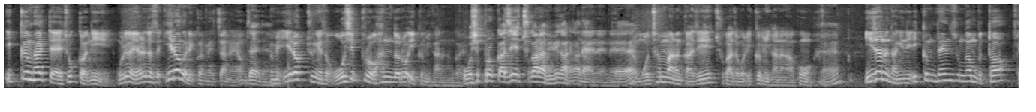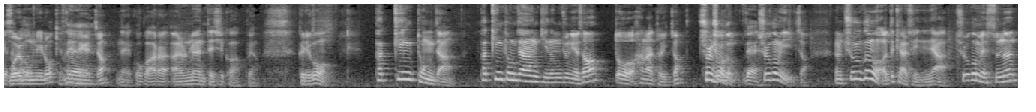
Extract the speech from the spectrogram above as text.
입금할 때 조건이 우리가 예를 들어서 1억을 입금했잖아요. 네네. 그러면 1억 중에서 50% 한도로 입금이 가능한 거예요. 50%까지 추가 납입이 가능하다. 네네네. 네. 그럼 5천만 원까지 추가적으로 입금이 가능하고 네. 이자는 당연히 입금된 순간부터 계산을- 월복리로 계산이 네. 되겠죠. 네, 그거 알아, 알면 되실 것 같고요. 그리고 파킹 통장, 파킹 통장 기능 중에서 또 하나 더 있죠. 출금. 네. 출금이 있죠. 그럼 출금은 어떻게 할 수 있느냐? 출금 횟수는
